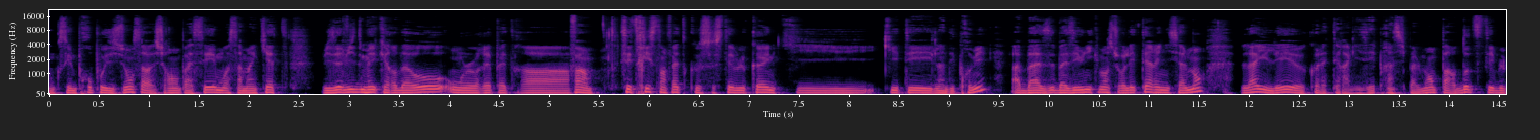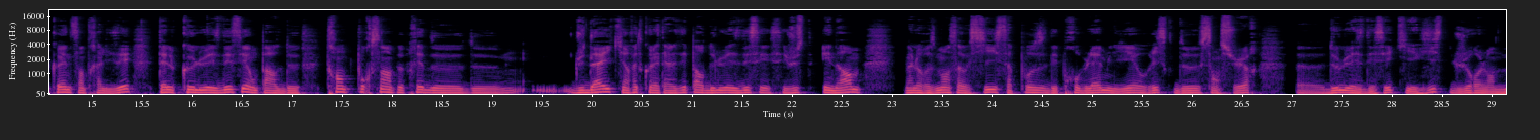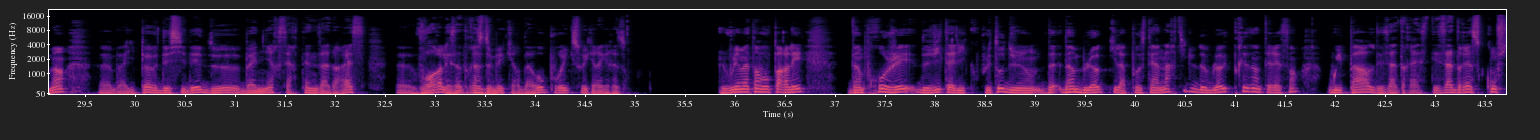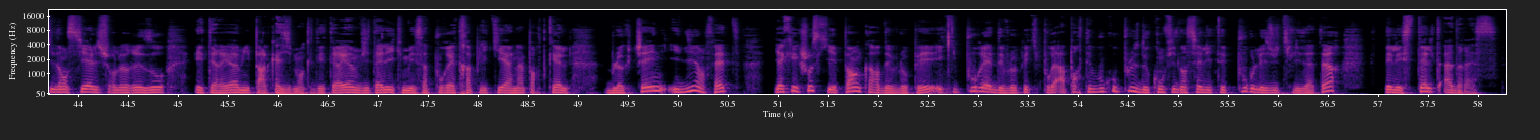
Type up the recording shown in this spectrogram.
Donc c'est une proposition, ça va sûrement passer. Moi, ça m'inquiète vis-à-vis de MakerDAO. On le répétera. Enfin, c'est triste en fait que ce stablecoin qui qui était l'un des premiers, à base basé uniquement sur l'Ether initialement, là il est euh, collatéralisé principalement par d'autres stablecoins centralisés tels que l'USDC. On parle de 30% à peu près de, de du DAI qui est en fait collatéralisé par de l'USDC. C'est juste énorme. Malheureusement, ça aussi, ça pose des problèmes liés au risque de censure euh, de l'USDC qui existe du jour au lendemain. Euh, bah, ils peuvent décider de bannir certaines adresses, euh, voire les adresses de MakerDAO pour X ou Y raison. Je voulais maintenant vous parler d'un projet de Vitalik, ou plutôt d'un blog qu'il a posté un article de blog très intéressant où il parle des adresses, des adresses confidentielles sur le réseau Ethereum. Il parle quasiment que d'Ethereum Vitalik, mais ça pourrait être appliqué à n'importe quelle blockchain. Il dit en fait, il y a quelque chose qui n'est pas encore développé et qui pourrait être développé, qui pourrait apporter beaucoup plus de confidentialité pour les utilisateurs, c'est les stealth adresses.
